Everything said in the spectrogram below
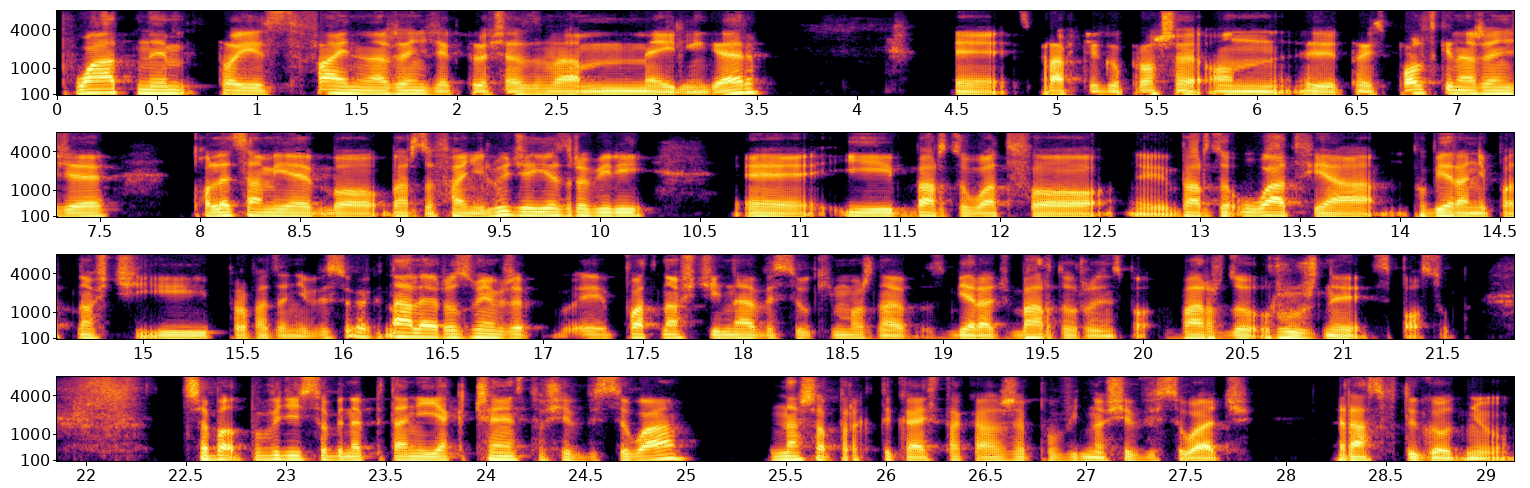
płatnym, to jest fajne narzędzie, które się nazywa Mailinger. Sprawdźcie go proszę, on to jest polskie narzędzie, polecam je, bo bardzo fajni ludzie je zrobili E, i bardzo łatwo, e, bardzo ułatwia pobieranie płatności i prowadzenie wysyłek, no ale rozumiem, że e, płatności na wysyłki można zbierać w bardzo różny, bardzo różny sposób. Trzeba odpowiedzieć sobie na pytanie, jak często się wysyła. Nasza praktyka jest taka, że powinno się wysyłać raz w tygodniu,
